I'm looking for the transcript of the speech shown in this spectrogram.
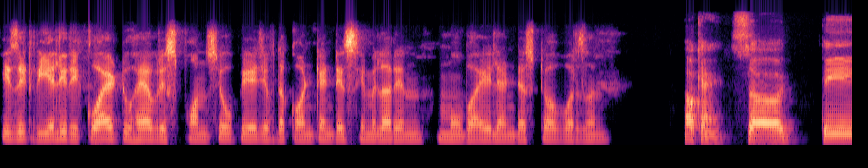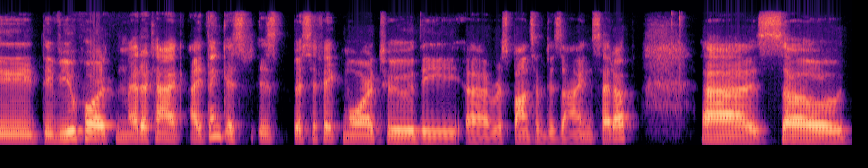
Is it really required to have responsive page if the content is similar in mobile and desktop version? OK, so the the viewport meta tag, I think, is, is specific more to the uh, responsive design setup. Uh, so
